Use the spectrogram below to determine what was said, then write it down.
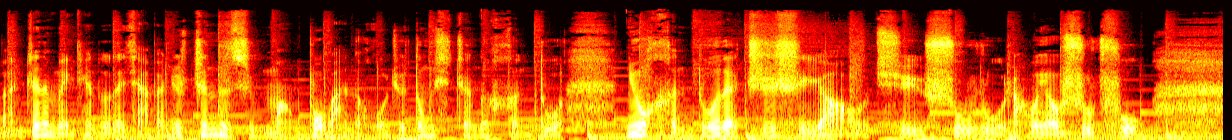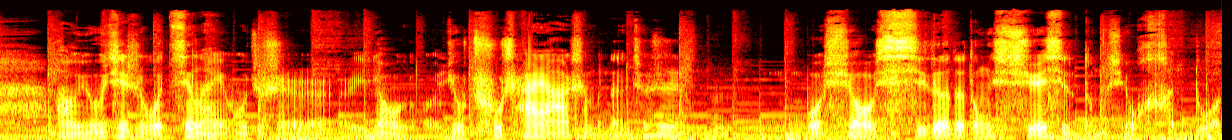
班，真的每天都在加班，就真的是忙不完的活，就东西真的很多，你有很多的知识要去输入，然后要输出，啊，尤其是我进来以后，就是要有出差啊什么的，就是我需要习得的东西、学习的东西有很多，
